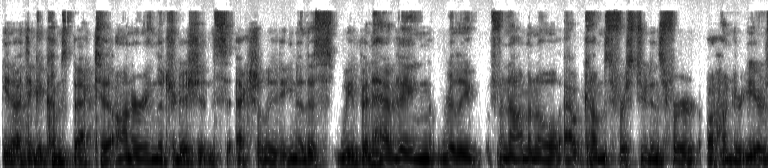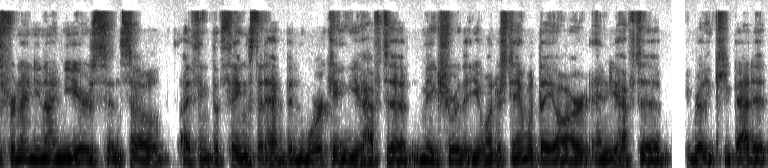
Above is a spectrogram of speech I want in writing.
You know, I think it comes back to honoring the traditions, actually. You know, this we've been having really phenomenal outcomes for students for 100 years, for 99 years. And so I think the things that have been working, you have to make sure that you understand what they are and you have to really keep at it.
